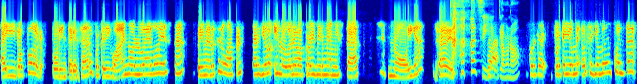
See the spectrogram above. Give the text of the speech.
ahí yo por, por interesada, porque digo, ay, no, luego esta, primero se lo voy a presentar yo y luego le va a prohibir mi amistad. No, oiga, ¿sabes? sí, Ya. claro, no. porque porque yo me o sea yo me doy cuenta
